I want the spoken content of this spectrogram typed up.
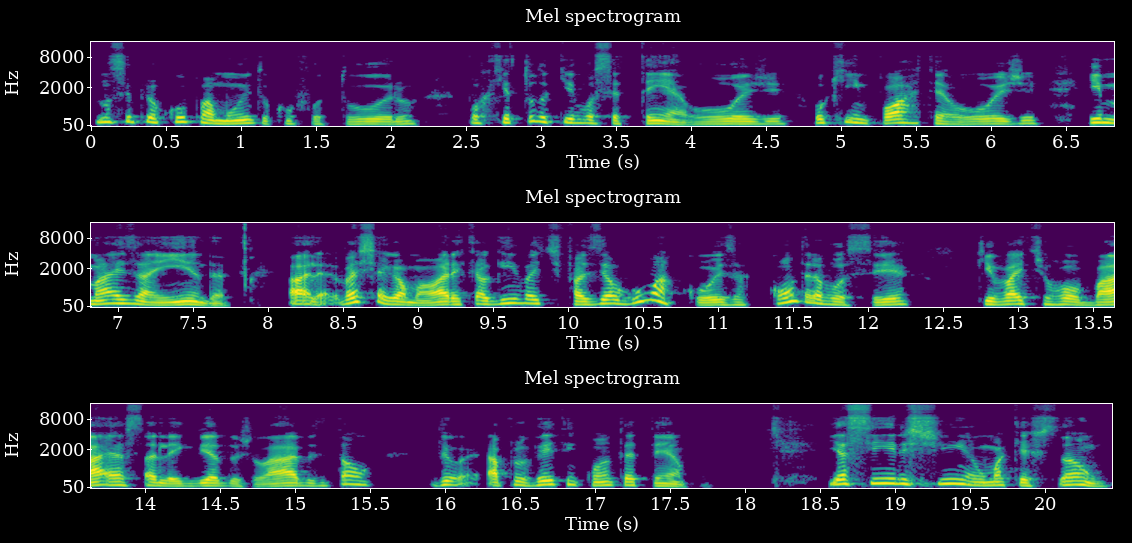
Não se preocupa muito com o futuro, porque tudo que você tem é hoje, o que importa é hoje, e mais ainda, olha, vai chegar uma hora que alguém vai te fazer alguma coisa contra você que vai te roubar essa alegria dos lábios. Então, viu, aproveita enquanto é tempo. E assim eles tinham uma questão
